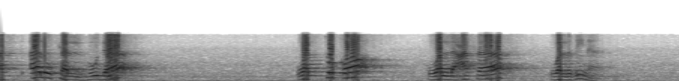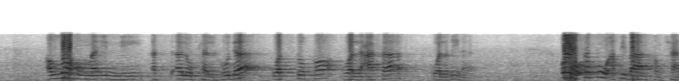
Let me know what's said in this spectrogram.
อัสอัลุคัลฮุดะวัตตุกะวัลอาฟาวัลกินา اللهم إني أسألك الهدى والتقى والعفاف والغنى โอ้พระผู้อภิบาลของฉัน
